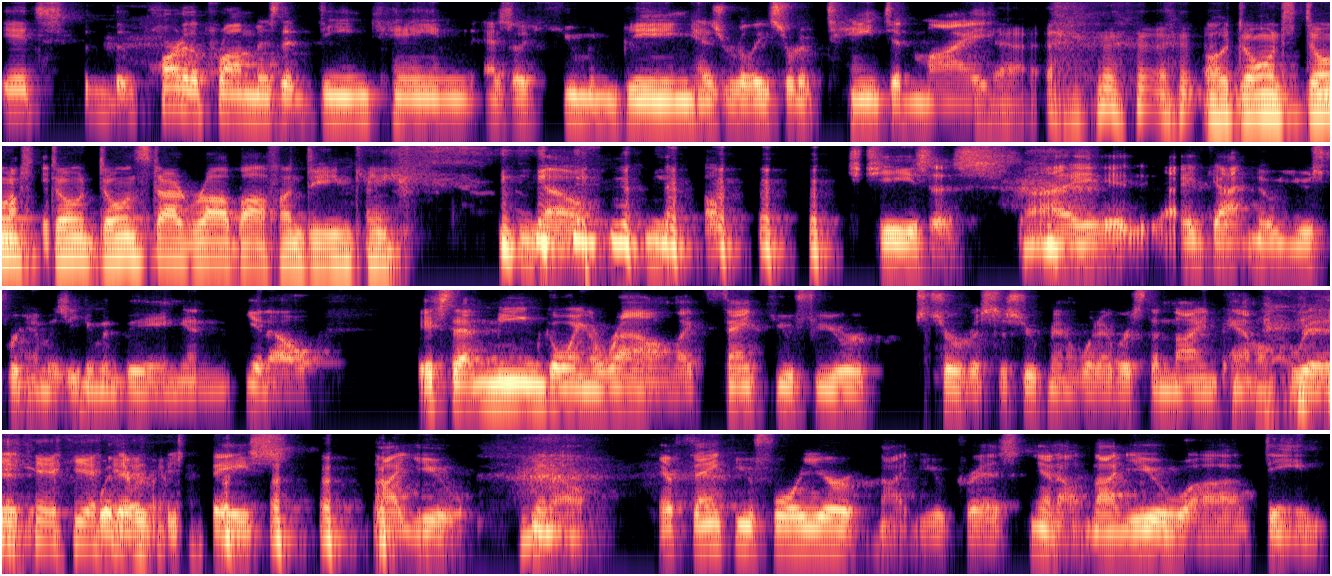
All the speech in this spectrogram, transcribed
it's the, part of the problem is that Dean Cain as a human being has really sort of tainted my. Yeah. oh, don't, don't, my, don't, don't start Rob off on Dean Cain. no, no, Jesus, I I got no use for him as a human being, and you know, it's that meme going around like thank you for your service to superman or whatever it's the nine panel grid yeah, with everybody's face. Not you you know. If thank you for your not you chris you know not you uh, dean.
